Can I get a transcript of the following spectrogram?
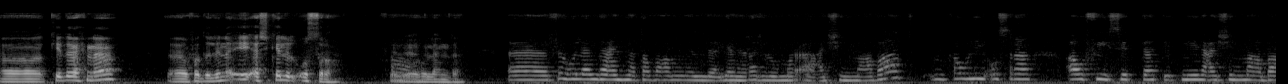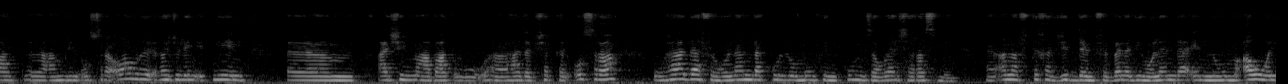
آه كده إحنا آه فاضل لنا إيه اشكال الاسرة في آه. هولندا؟ آه، في هولندا عندنا طبعا يعني الرجل والمرأة عايشين مع بعض مكونين أسرة أو في ستات اثنين عايشين مع بعض آه، عاملين أو ر- رجلين اثنين عايشين مع بعض وهذا بشكل أسرة. وهذا في هولندا كله ممكن يكون زواج رسمي. يعني أنا أفتخر جدا في بلدي هولندا إنه هم أول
